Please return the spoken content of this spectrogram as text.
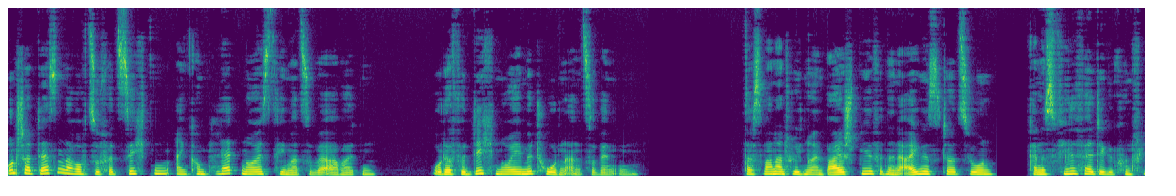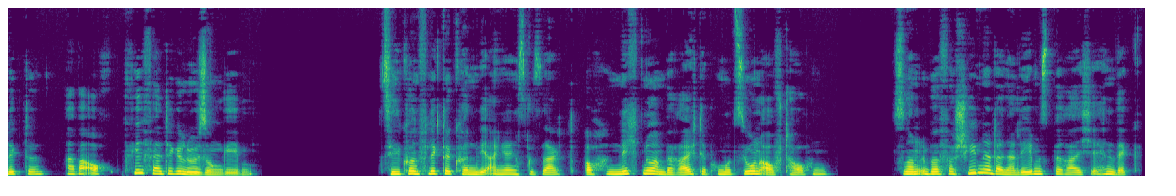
und stattdessen darauf zu verzichten, ein komplett neues Thema zu bearbeiten oder für dich neue Methoden anzuwenden. Das war natürlich nur ein Beispiel für deine eigene Situation, kann es vielfältige Konflikte, aber auch vielfältige Lösungen geben. Zielkonflikte können, wie eingangs gesagt, auch nicht nur im Bereich der Promotion auftauchen, sondern über verschiedene deiner Lebensbereiche hinweg.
